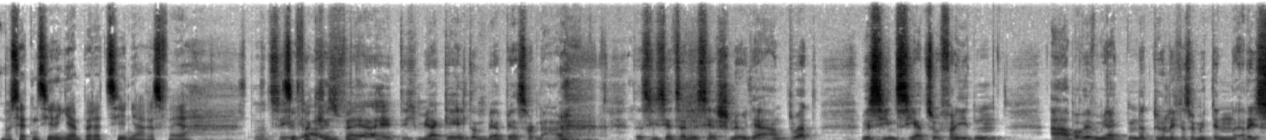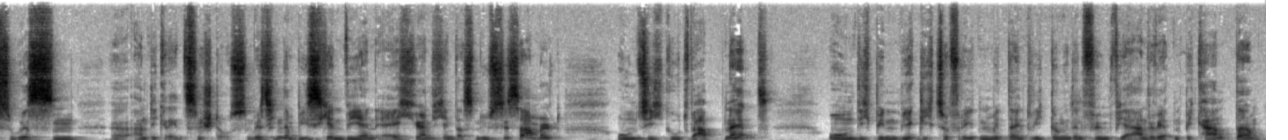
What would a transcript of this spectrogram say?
Was hätten Sie denn gern bei der 10-Jahresfeier Bei der zu verkünden? 10-Jahresfeier hätte ich mehr Geld und mehr Personal. Das ist jetzt eine sehr schnöde Antwort. Wir sind sehr zufrieden, aber wir merken natürlich, dass wir mit den Ressourcen äh, an die Grenzen stoßen. Wir sind ein bisschen wie ein Eichhörnchen, das Nüsse sammelt und sich gut wappnet. Und ich bin wirklich zufrieden mit der Entwicklung in den fünf Jahren. Wir werden bekannter.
